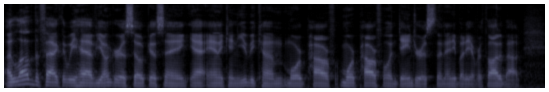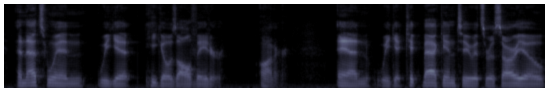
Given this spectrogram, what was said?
I love the fact that we have younger Ahsoka saying, "Yeah, Anakin, you become more powerful, more powerful and dangerous than anybody ever thought about," and that's when we get he goes all Vader on her, and we get kicked back into it's Rosario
